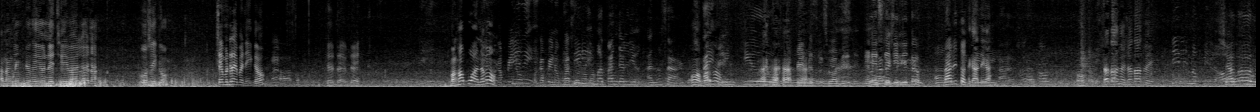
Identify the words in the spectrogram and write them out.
Anang limpyo ngayon eh, siya wala na. Bosay ko. Siya man drive ba ni ikaw? Siya drive day? Manghabuan na mo. Na mo. matanggal yung ano sa. Oh, Ay, baso. thank you. Pinis, swabe. Nanay sticker dito. Na dito, teka, teka. Oh, shout out, shout out, Dili mapilo. Shout out!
